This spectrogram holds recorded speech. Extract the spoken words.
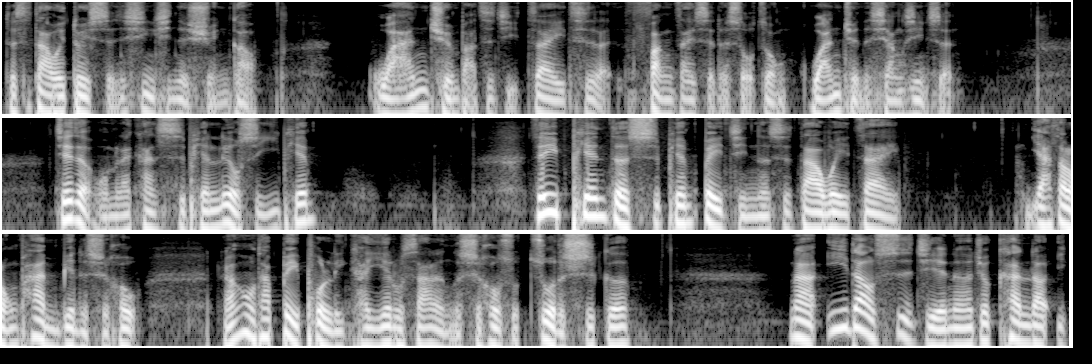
这是大卫对神信心的宣告，完全把自己再一次放在神的手中，完全的相信神。接着我们来看诗篇六十一篇。这一篇的诗篇背景呢，是大卫在亚撒龙叛变的时候，然后他被迫离开耶路撒冷的时候所做的诗歌。那一到四节呢，就看到一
